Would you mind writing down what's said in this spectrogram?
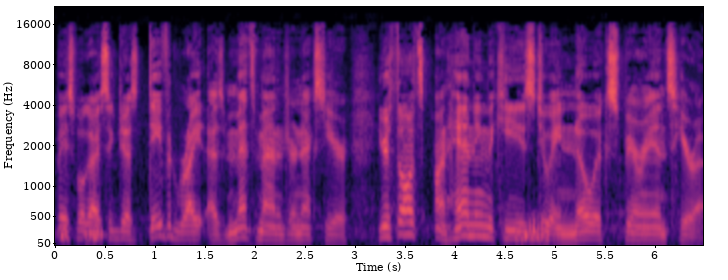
baseball guy suggest David Wright as Mets manager next year. Your thoughts on handing the keys to a no experience hero?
